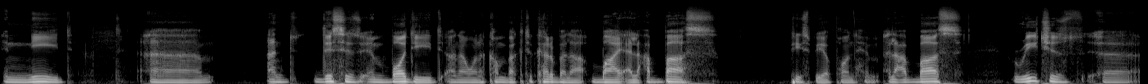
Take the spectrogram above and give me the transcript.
in need. Um, and this is embodied, and I want to come back to Karbala, by Al Abbas, peace be upon him. Al Abbas reaches, uh,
